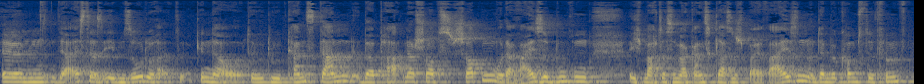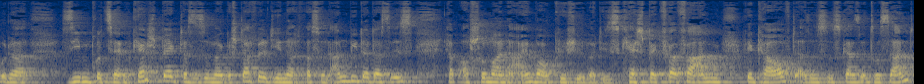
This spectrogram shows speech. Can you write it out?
Ähm, da ist das eben so, du, genau, du, du kannst dann über Partnershops shoppen oder Reise buchen. Ich mache das immer ganz klassisch bei Reisen und dann bekommst du fünf oder sieben Prozent Cashback. Das ist immer gestaffelt, je nach was für ein Anbieter das ist. Ich habe auch schon mal eine Einbauküche über dieses Cashback-Verfahren gekauft. Also es ist ganz interessant.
